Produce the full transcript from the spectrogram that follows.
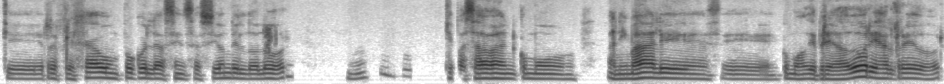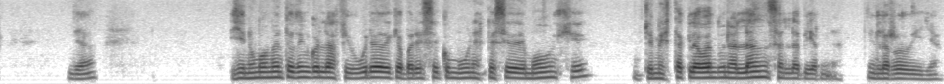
que reflejaba un poco la sensación del dolor, que pasaban como animales, eh, como depredadores alrededor, ¿ya? Y en un momento tengo la figura de que aparece como una especie de monje que me está clavando una lanza en la pierna, en la rodilla.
